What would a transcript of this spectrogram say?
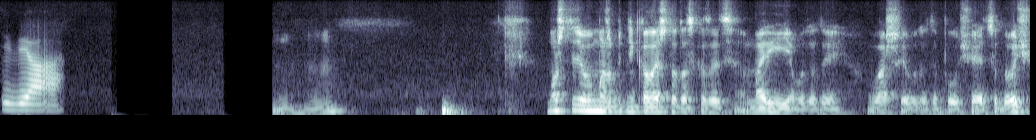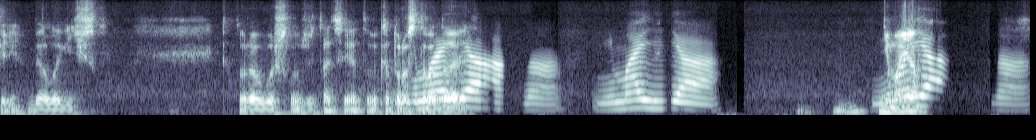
себя. Можете ли вы, может быть, Николай, что-то сказать Марии, вот этой вашей, вот этой, получается, дочери биологической, которая вышла в результате этого, которая не страдает? Моя она, не моя. Не, не моя? моя она.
